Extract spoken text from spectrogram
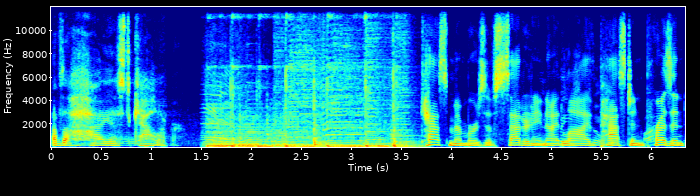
of the highest caliber. Cast members of Saturday Night Live, past and present,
